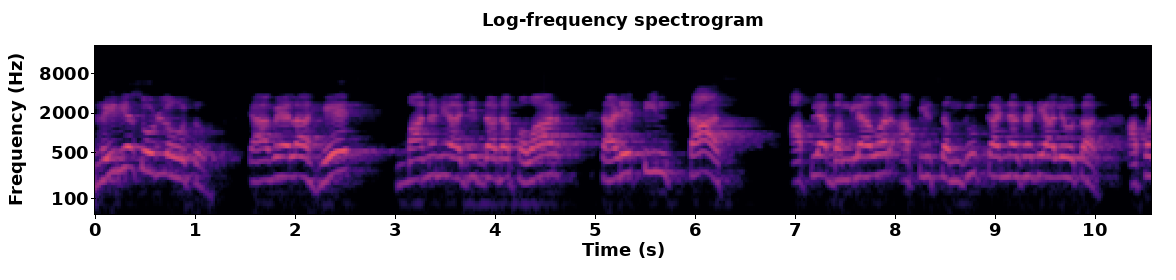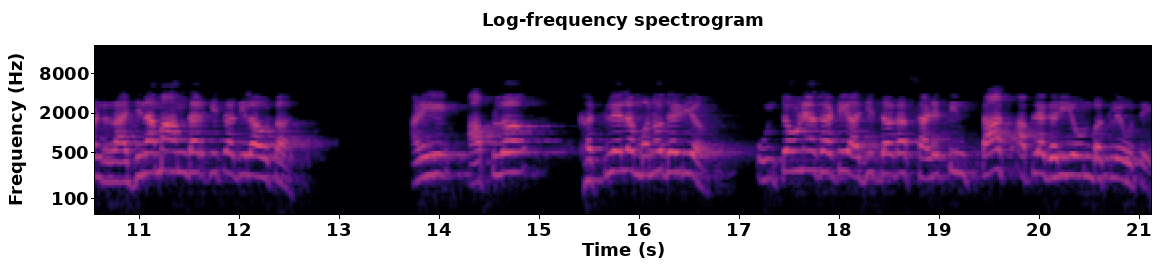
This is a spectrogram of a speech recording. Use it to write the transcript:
धैर्य सोडलं होतं त्यावेळेला हेच माननीय अजितदादा पवार साडेतीन तास आपल्या बंगल्यावर आपली समजूत काढण्यासाठी आले होतात. आपण राजीनामा आमदारकीचा दिला होता. आणि आपलं खचलेलं मनोधैर्य उंचवण्यासाठी अजितदादा साडेतीन तास आपल्या घरी येऊन बसले होते.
